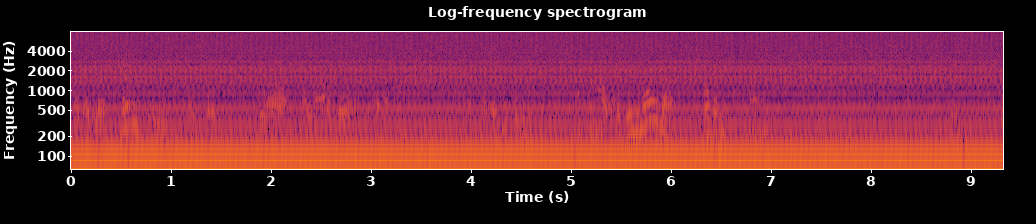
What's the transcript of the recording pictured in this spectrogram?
Somebody else came to me and said, there are a lot of other options. i didn't know that. Nobody told me. So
